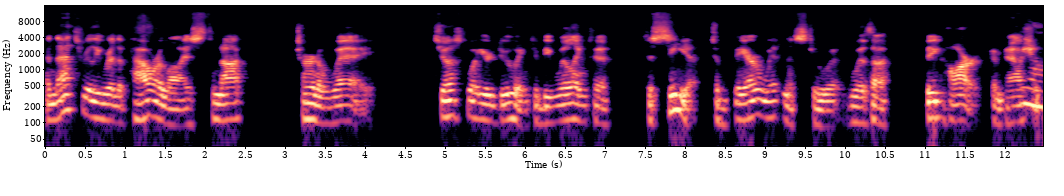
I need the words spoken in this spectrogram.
And that's really where the power lies to not turn away. Just what you're doing, to be willing to, to see it, to bear witness to it with a big heart, compassion, Yeah.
